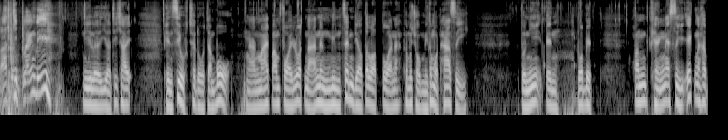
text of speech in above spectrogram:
ปลาจิบแรงดี นี่เลยเหยื่อที่ใช้เพนซิลชโดจัมโบ้งานไม้ปั๊มฟอยล์ลวดหนา 1 มิลเส้นเดียวตลอดตัวนะท่านผู้ชมมีทั้งหมด 5 สี ตัวนี้เป็นตัวเบ็ด ความแข็งเนี่ย 4x นะครับ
